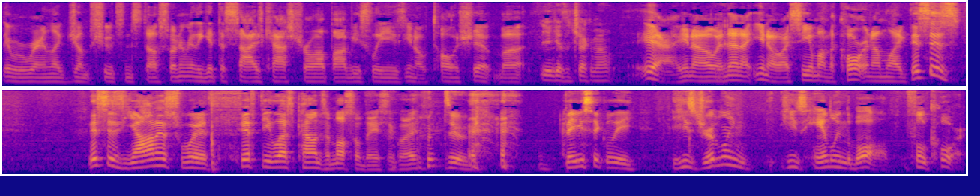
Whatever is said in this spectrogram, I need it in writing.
they were wearing like jump jumpsuits and stuff, so I didn't really get to size Castro up. Obviously, he's, you know, tall as shit, but you didn't get to check him out. yeah, you know, and then I, you know, I see him on the court, and I'm like, this is, this is Giannis with 50 less pounds of muscle, basically. Dude, basically, he's dribbling, he's handling the ball full court,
